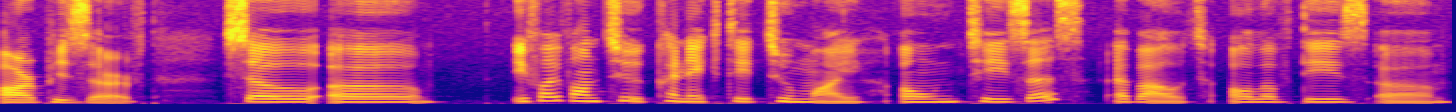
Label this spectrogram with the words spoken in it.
are preserved. So, uh, if I want to connect it to my own thesis about all of these, um,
